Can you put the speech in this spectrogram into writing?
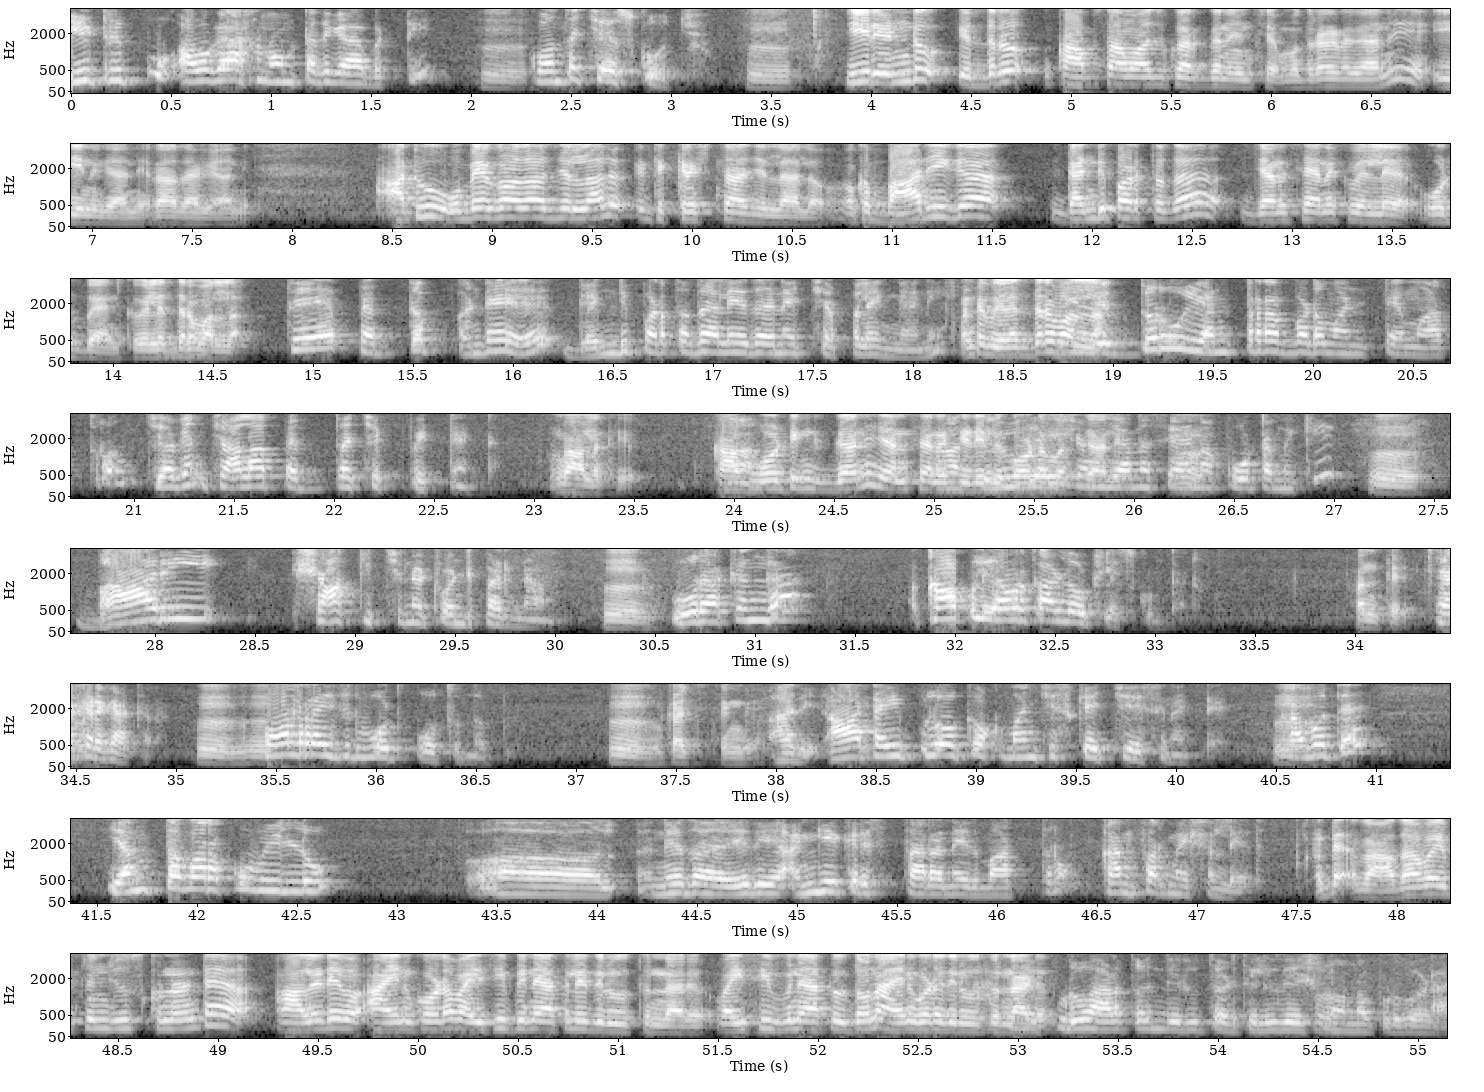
ఈ ట్రిప్ అవగాహన ఉంటుంది కాబట్టి కొంత చేసుకోవచ్చు. ఈ రెండు ఇద్దరు కాపు సామాజిక వర్గం నుంచే ముద్రగడ కానీ ఈయన కానీ రాధా కానీ అటు ఉభయ గోదావరి జిల్లాలో ఇటు కృష్ణా జిల్లాలో. ఒక భారీగా గండి పడుతుందా? జనసేనకు వెళ్ళే ఓట్ బ్యాంక్ వీళ్ళిద్దరి వల్ల? పెద్ద అంటే గండి పడుతుందా లేదా అనేది చెప్పలేం కానీ అంటే వీళ్ళిద్దరి వల్ల? వీళ్ళిద్దరూ ఎంటర్ అవ్వడం అంటే మాత్రం జగన్ చాలా పెద్ద చెక్ పెట్టినట్ట. వాళ్ళకి. ఓటింగ్ కానీ జనసేన టీడీపీ కూటమికి కానీ జనసేన కూటమికి భారీ షాక్ ఇచ్చినటువంటి పరిణామం. ఓ రకంగా కాపులు ఎవరి కాళ్ళు ఓట్లు వేసుకుంటారు అంతే. ఎక్కడికక్కడ. పోలరైజ్డ్ ఓటు పోతుంది అప్పుడు ఖచ్చితంగా. అది ఆ టైప్లోకి ఒక మంచి స్కెచ్ చేసినట్టే. కాకపోతే ఎంతవరకు వీళ్ళు లేదా ఏది అంగీకరిస్తారనేది మాత్రం కన్ఫర్మేషన్ లేదు. అంటే రాధా వైపు నుంచి చూసుకున్నంటే ఆల్రెడీ ఆయన కూడా వైసీపీ నేతలే తిరుగుతున్నారు. వైసీపీ నేతలతోనే ఆయన కూడా తిరుగుతున్నాడు. ఇప్పుడు వాళ్ళతో తిరుగుతాడు తెలుగుదేశంలో ఉన్నప్పుడు కూడా.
